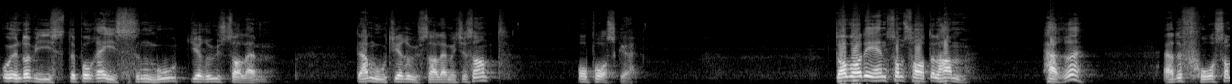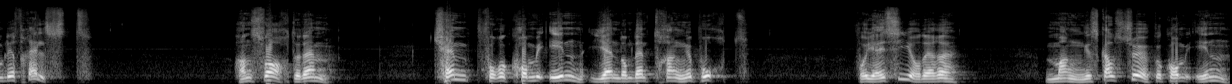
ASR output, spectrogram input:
og underviste på reisen mot Jerusalem. Det er mot Jerusalem, ikke sant? Og påske. Da var det en som sa til ham, 'Herre, er det få som blir frelst?' Han svarte dem, 'Kjemp for å komme inn gjennom den trange port.' For jeg sier dere, mange skal søke å komme inn,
